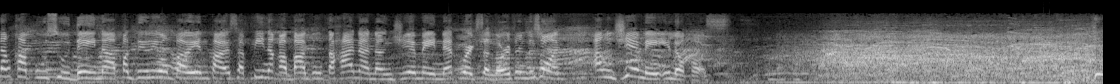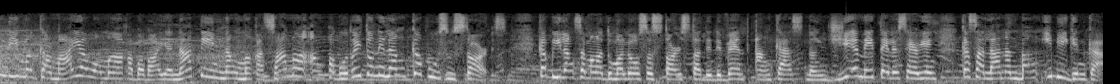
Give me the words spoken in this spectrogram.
ng Kapuso Day na pagdiriwang pa rin para sa pinakabagong tahanan ng GMA Network sa Northern Luzon, ang GMA Ilocos. Hindi magkamayaw ang mga kababayan natin nang makasama ang paborito nilang Kapuso Stars. Kabilang sa mga dumalo sa star-studded event ang cast ng GMA teleseryeng Kasalanan Bang Ibigin Ka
